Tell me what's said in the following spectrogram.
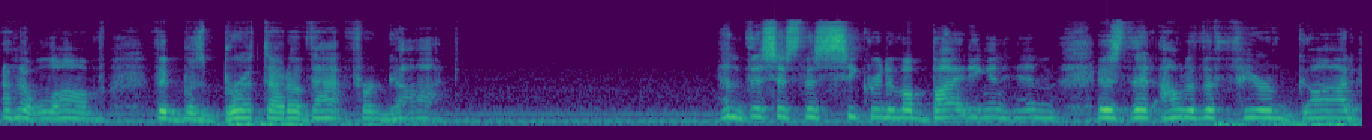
and a love that was birthed out of that for God. And this is the secret of abiding in Him is that out of the fear of God,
